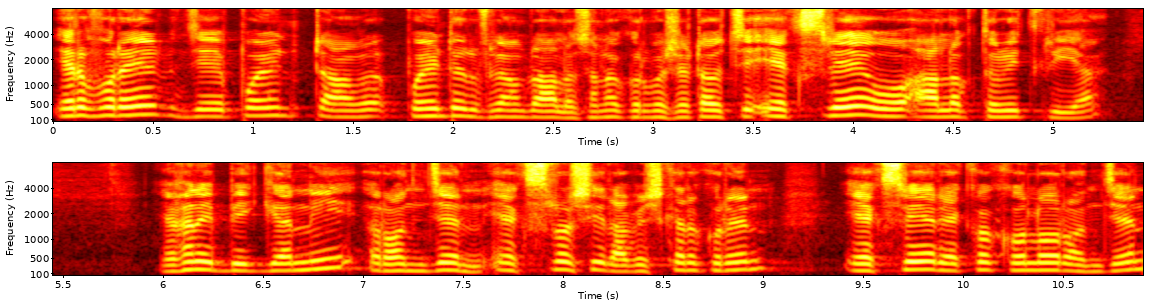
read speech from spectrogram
এরপরে যে পয়েন্ট পয়েন্টের উপরে আমরা আলোচনা করব সেটা হচ্ছে এক্স রে ও আলোক তড়িৎ ক্রিয়া। এখানে বিজ্ঞানী রঞ্জেন এক্স রশ্মির আবিষ্কার করেন। এক্স রে এর একক হলো রঞ্জেন।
